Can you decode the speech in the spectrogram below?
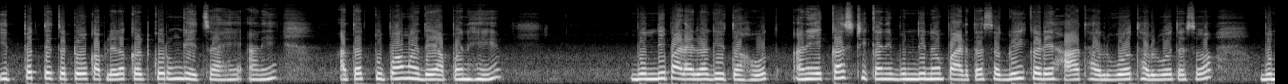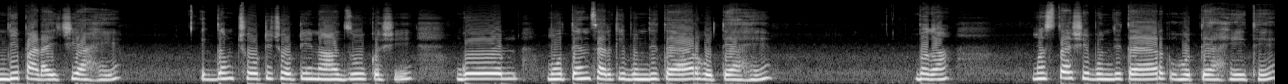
इतपत त्याचं टोक आपल्याला कट करून घ्यायचं आहे. आणि आता तुपामध्ये आपण हे बुंदी पाडायला घेत आहोत. आणि एकाच ठिकाणी बुंदी न पाडता सगळीकडे हात हलवत हलवत असं बुंदी पाडायची आहे. एकदम छोटी छोटी नाजूक अशी गोल मोत्यांसारखी बुंदी तयार होते आहे. बघा मस्त अशी बुंदी तयार होते आहे इथे.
